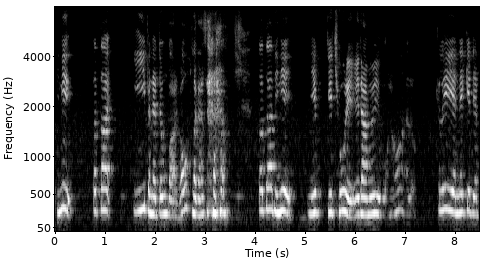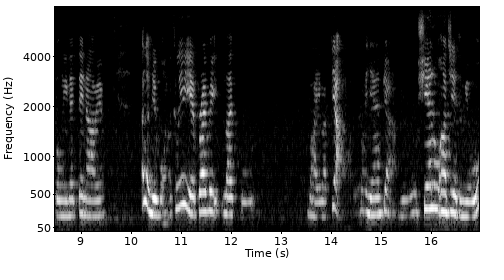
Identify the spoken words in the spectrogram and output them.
ဒီနေ့တတဤဘယ်နဲ့တုံးပါတော့လကစားတတဒီနေ့ရေရေချိုးတယ်အဲဒါမျိုးတွေပေါ့နော်အဲ့လို ကလေးရဲ့ naked တဲ့ပုံတွေလည်းတင်တာပဲအဲ့လိုမျိုးပေါ့နော်ကလေးရဲ့ private life ကိုဘာရပါပြတာပေါ့နော်အရန်ပြတာမျိုး share လုံးအားကြီးတဲ့သူမျိုးကို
